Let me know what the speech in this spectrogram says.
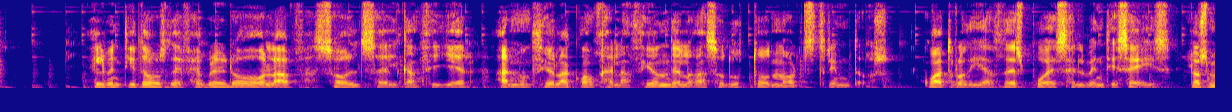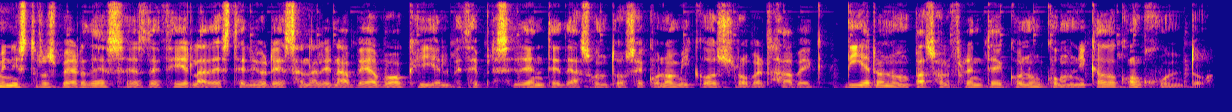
El 22 de febrero, Olaf Scholz, el canciller, anunció la congelación del gasoducto Nord Stream 2. Cuatro días después, el 26, los ministros verdes, es decir, la de Exteriores Annalena Baerbock y el vicepresidente de Asuntos Económicos, Robert Habeck, dieron un paso al frente con un comunicado conjunto,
